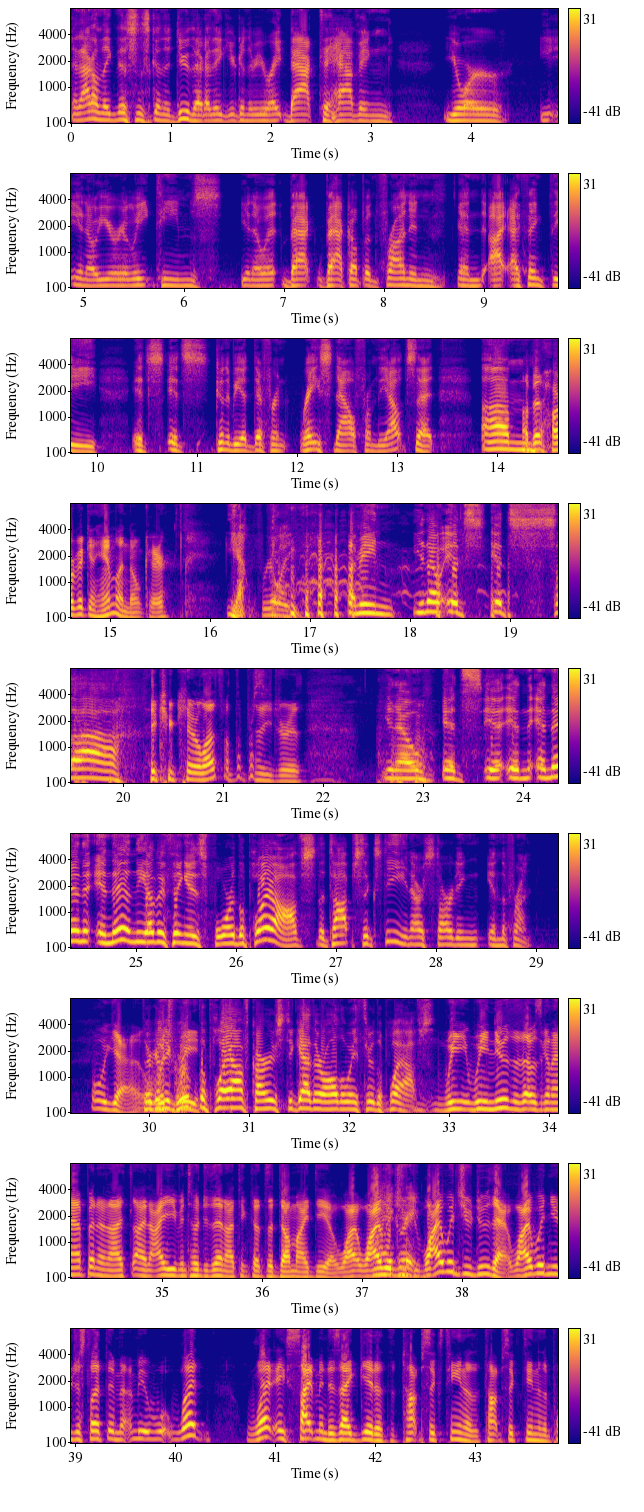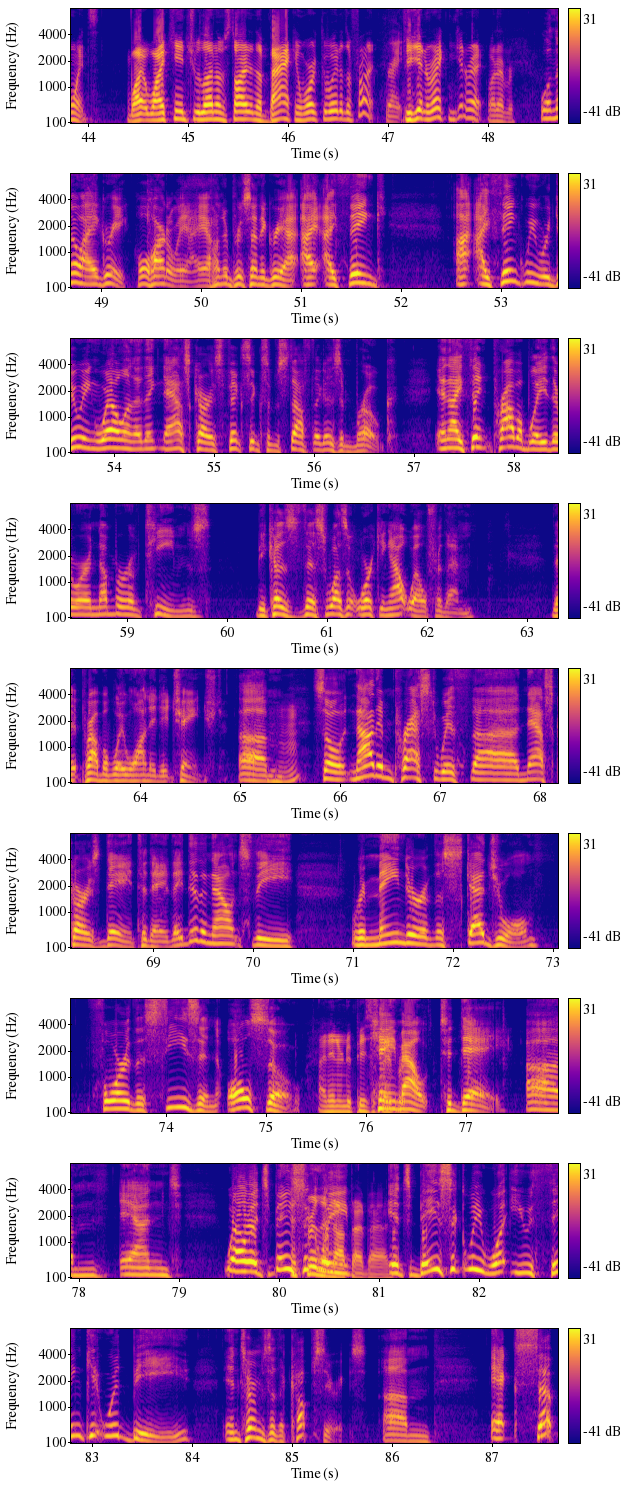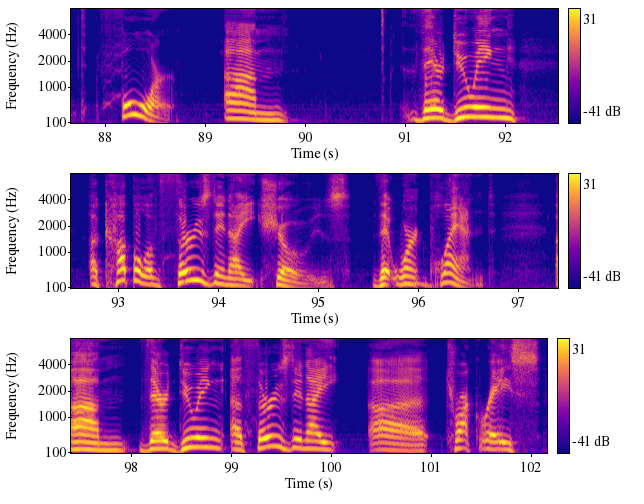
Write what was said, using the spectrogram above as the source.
And I don't think this is going to do that. I think you're going to be right back to having your, you know, your elite teams, you know, back back up in front. And and I, I think the it's it's going to be a different race now from the outset. Um, I bet Harvick and Hamlin don't care. Yeah, really. I mean, you know, it's it's. uh They could care less what the procedure is. you know it's and and then and then the other thing is for the playoffs the top 16 are starting in the front Well, yeah, they're going to group we- the playoff cars together all the way through the playoffs We we knew that that was going to happen, and I and I even told you then. I think that's a dumb idea. Why why I would agree. you why would you do that? Why wouldn't you just let them? I mean, wh- what what excitement does that get at the top sixteen or the top sixteen in the points? Why why can't you let them start in the back and work their way to the front? Right. If you get in a wreck, you get a. Whatever. well no i agree wholeheartedly i 100% agree i i, I think I, I think we were doing well and i think nascar is fixing some stuff that isn't broke and i think probably there were a number of teams because this wasn't working out well for them that probably wanted it changed. Um, So, not impressed with uh, NASCAR's day today. They did announce the remainder of the schedule for the season also I need a new piece came out today. Um, and well, it's basically it's, really not that bad. it's basically what you think it would be in terms of the Cup Series, um, except for um, they're doing a couple of Thursday night shows that weren't planned. Um, they're doing a Thursday night uh, truck race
